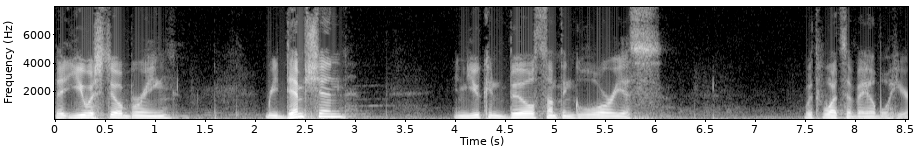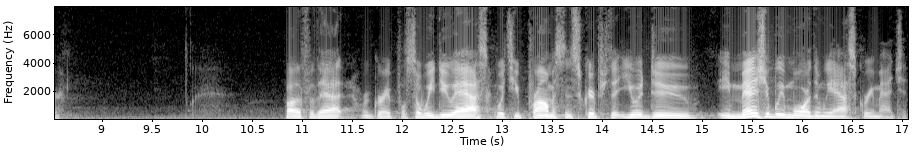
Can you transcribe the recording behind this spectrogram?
that you will still bring redemption and you can build something glorious with what's available here. Father, for that, we're grateful. So we do ask what you promised in Scripture that you would do immeasurably more than we ask or imagine.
